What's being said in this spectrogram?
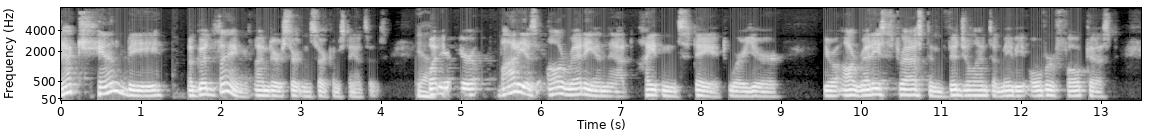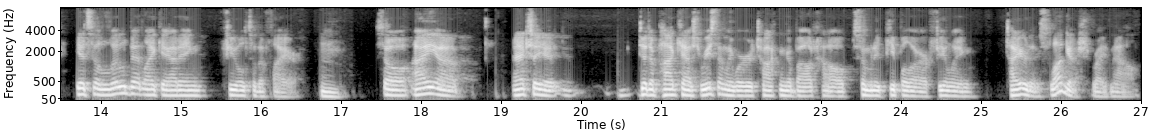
That can be a good thing under certain circumstances. Yeah. But if your body is already in that heightened state where you're you're already stressed and vigilant and maybe over focused, it's a little bit like adding fuel to the fire. Mm. So I, uh, actually did a podcast recently where we were talking about how so many people are feeling tired and sluggish right now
